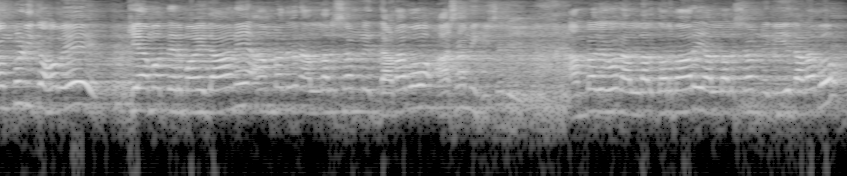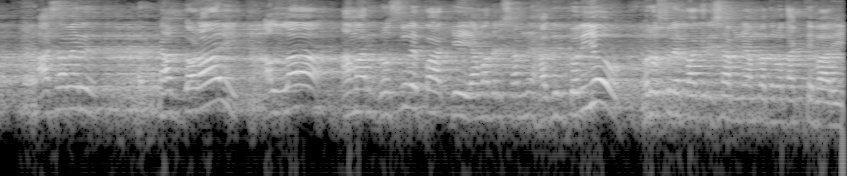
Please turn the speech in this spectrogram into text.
সংগঠিত হবে, কেয়ামতের ময়দানে আমরা যখন আল্লাহর সামনে দাঁড়াবো আসামি হিসেবে, আমরা যখন আল্লাহর দরবারে আল্লাহর সামনে গিয়ে দাঁড়াবো আসামের কাঠগড়ায় আল্লাহ আমার রসুলে পাকে আমাদের সামনে হাজির করিও। রসুলে পাকের সামনে আমরা যেন থাকতে পারি।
